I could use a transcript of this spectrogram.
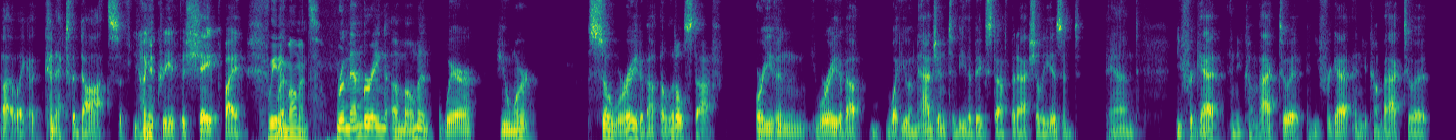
uh, like a connect the dots of you know you create the shape by fleeting re- moments remembering a moment where you weren't so worried about the little stuff or even worried about what you imagine to be the big stuff but actually isn't and you forget and you come back to it and you forget and you come back to it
